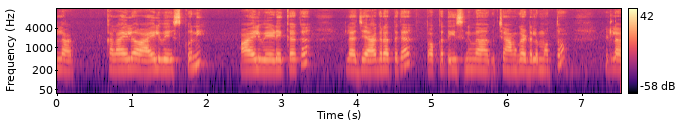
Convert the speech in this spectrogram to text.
ఇలా కళాయిలో ఆయిల్ వేసుకొని ఆయిల్ వేడెక్కాక ఇలా జాగ్రత్తగా తొక్క తీసిన చామగడ్డలు మొత్తం ఇట్లా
